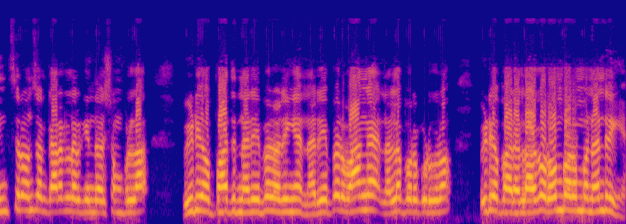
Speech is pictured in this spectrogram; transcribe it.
இன்சூரன்ஸும் கரண்ட்ல இருக்கு இந்த வருஷம் ஃபுல்லாக வீடியோ பார்த்து நிறைய பேர் வரீங்க நிறைய பேர் வாங்க நல்ல பொருள் கொடுக்குறோம். வீடியோ பாரு எல்லாருக்கும் ரொம்ப ரொம்ப நன்றிங்க.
